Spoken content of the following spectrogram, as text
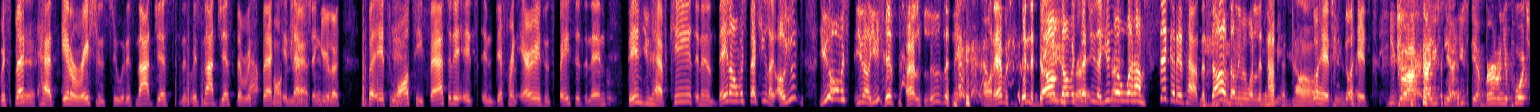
respect Yeah. has iterations to it. It's not just the, it's not just the respect in that Multifaceted, singular but it's Yeah. multifaceted. It's in different areas and spaces, and then Mm. then you have kids, and then they don't respect you. Like, oh, you you don't, res- you know, you just start losing it on every. Then the dog don't respect Right, you. Like, you know what? I'm sick of this house. The dog don't even want to listen Not to the me. dog. Go ahead, Jesus go Christ. ahead. You go outside, you see a you see a bird on your porch.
